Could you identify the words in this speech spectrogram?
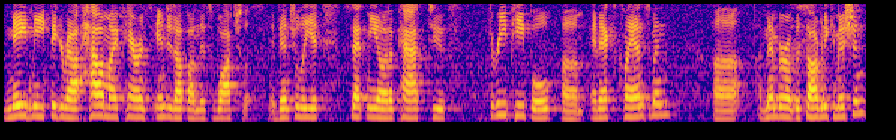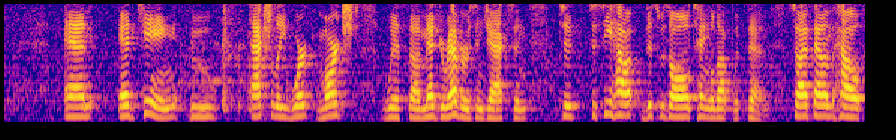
made me figure out how my parents ended up on this watch list. Eventually, it set me on a path to three people um, an ex Klansman, uh, a member of the Sovereignty Commission, and Ed King, who actually worked, marched with uh, Medgar Evers in Jackson to, to see how this was all tangled up with them. So I found how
